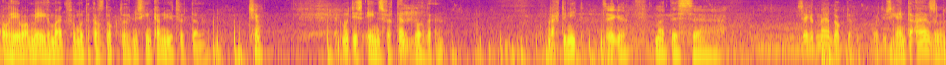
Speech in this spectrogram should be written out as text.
al heel wat meegemaakt, vermoed ik, als dokter. Misschien kan u het vertellen. Tja. Het moet eens eens verteld worden, hè? Dacht u niet? Zeker, maar het is... Uh... Zeg het maar, dokter, want u schijnt te aarzelen.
